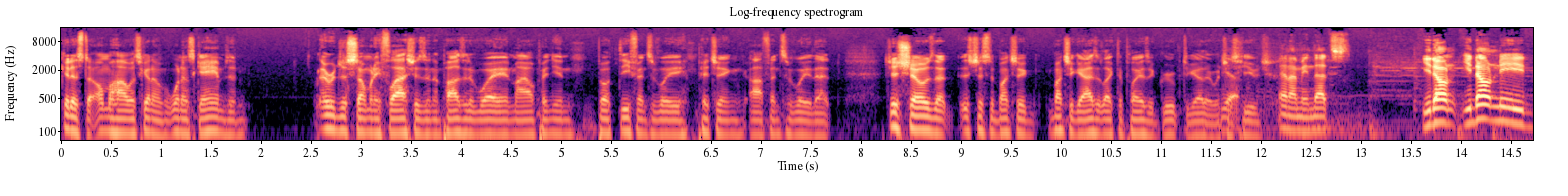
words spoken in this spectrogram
get us to Omaha, what's gonna win us games and. There were just so many flashes in a positive way, in my opinion, both defensively, pitching, offensively. That just shows that it's just a bunch of bunch of guys that like to play as a group together, which is huge. And I mean that's you don't you don't need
